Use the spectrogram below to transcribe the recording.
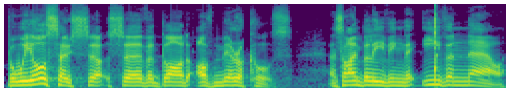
But we also serve a God of miracles. And so I'm believing that even now,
